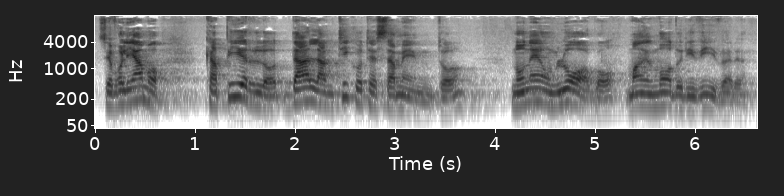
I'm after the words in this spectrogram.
se vogliamo capirlo dall'Antico Testamento, non è un luogo, ma il modo di vivere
